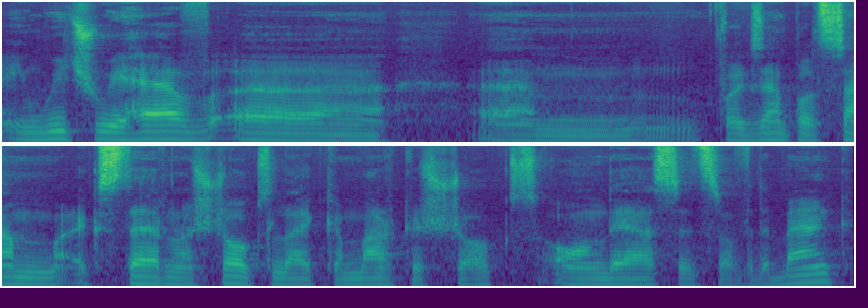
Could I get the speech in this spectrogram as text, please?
in which we have, uh, um, for example, some external shocks like market shocks on the assets of the bank,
